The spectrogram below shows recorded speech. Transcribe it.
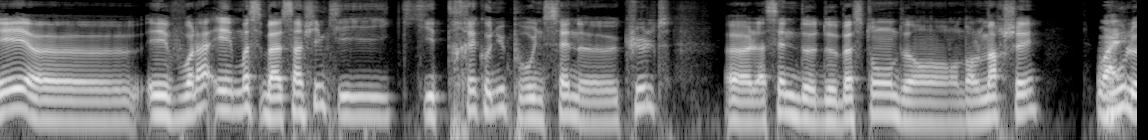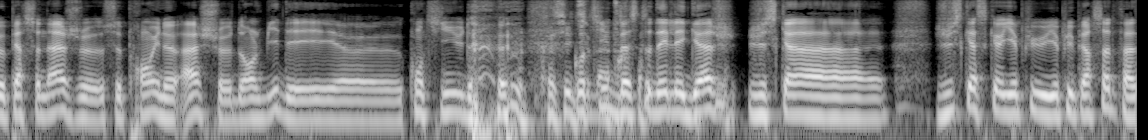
Et, euh, et voilà, et moi c'est bah, un film qui, qui est très connu pour une scène euh, culte, euh, la scène de, de baston dans, dans le marché, Ouais. où le personnage se prend une hache dans le bide et continue de, Continue bastonner les gars ju- jusqu'à jusqu'à ce qu'il y ait plus y ait plus personne. Enfin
